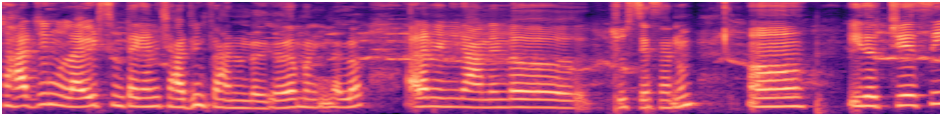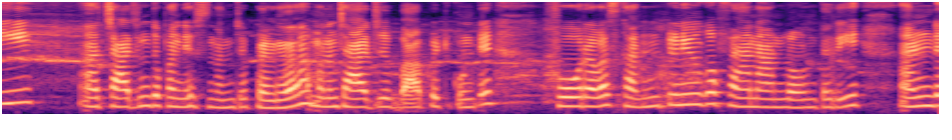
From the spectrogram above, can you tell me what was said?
ఛార్జింగ్ లైట్స్ ఉంటాయి కానీ ఛార్జింగ్ ఫ్యాన్ ఉండదు కదా మన ఇళ్ళలో. అలా నేను ఇది ఆన్లైన్లో చూస్ చేశాను. ఇది వచ్చేసి ఛార్జింగ్తో పనిచేస్తుందని చెప్పాను కదా. మనం ఛార్జ్ బాగా పెట్టుకుంటే ఫోర్ అవర్స్ కంటిన్యూగా ఫ్యాన్ ఆన్లో ఉంటుంది. అండ్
